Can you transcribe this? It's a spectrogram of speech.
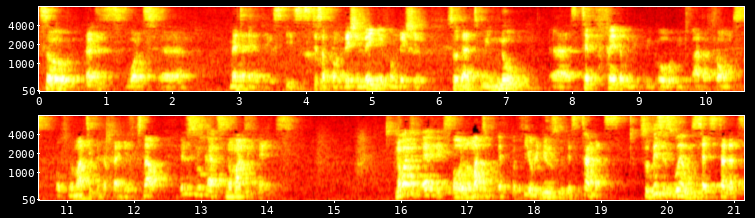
So that is what uh, meta-ethics is. It's just a foundation, laying a foundation so that we know uh, step further when we go into other forms of normative and applied ethics. Now, let us look at normative ethics. Normative ethics or normative ethical theory deals with the standards. So this is where we set standards,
